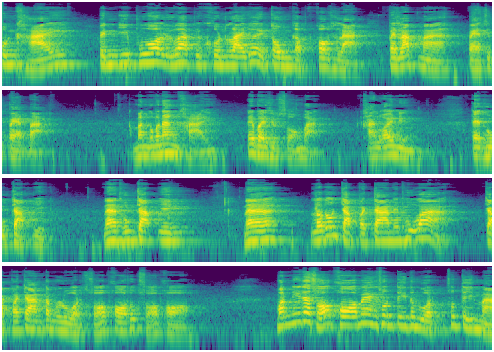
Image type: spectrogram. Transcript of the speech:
คนขายเป็นยี่ปัวหรือว่าเป็นคนรายย่อยตรงกับกองฉลากไปรับมา 88 บาท มันก็มานั่งขายได้ใบ12 บาท ขายร้อยหนึ่งแต่ถูกจับอีกนะถูกจับอีกนะ เราต้องจับประจานในผู้ว่าจับประจานตำรวจสพทุกสพวันนี้ถ้าสพแม่งส้นตีนตำรวจส้นตีนหมา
